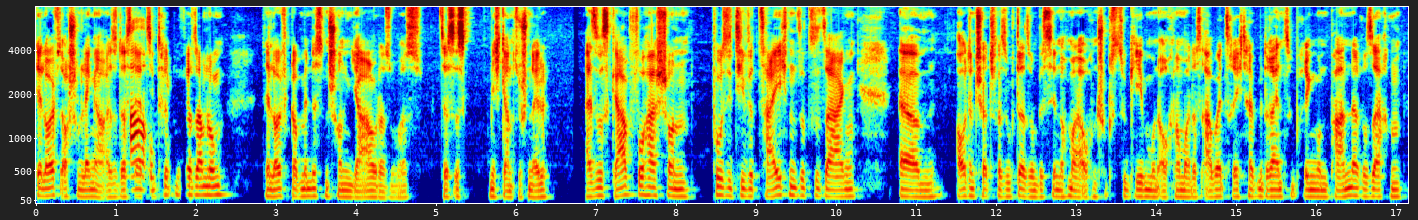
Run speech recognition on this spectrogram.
der läuft auch schon länger. Also das ist ah, jetzt die okay. dritte Versammlung. Der läuft, glaube ich, mindestens schon ein Jahr oder sowas. Das ist nicht ganz so schnell. Also es gab vorher schon positive Zeichen sozusagen. Ähm, Out in Church versucht da so ein bisschen nochmal auch einen Schubs zu geben und auch nochmal das Arbeitsrecht halt mit reinzubringen und ein paar andere Sachen.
